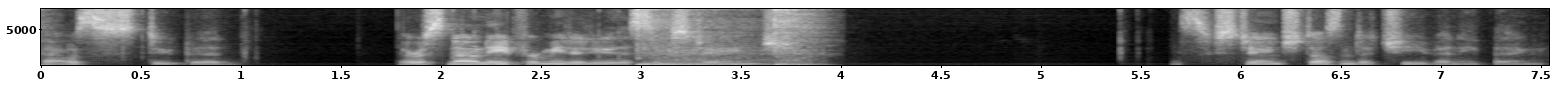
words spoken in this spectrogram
That was stupid. There was no need for me to do this exchange. This exchange doesn't achieve anything.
